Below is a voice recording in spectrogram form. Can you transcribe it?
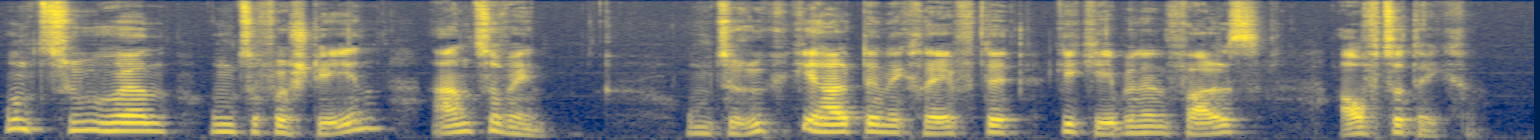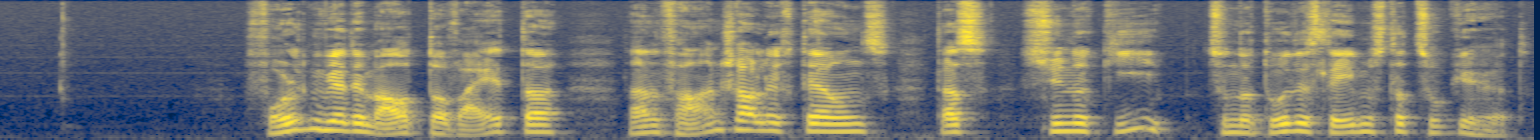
und Zuhören, um zu verstehen, anzuwenden, um zurückgehaltene Kräfte gegebenenfalls aufzudecken. Folgen wir dem Autor weiter, dann veranschaulicht er uns, dass Synergie zur Natur des Lebens dazugehört.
